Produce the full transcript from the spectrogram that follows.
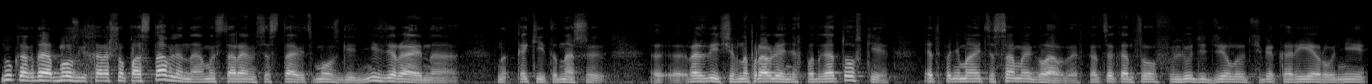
Ну, когда мозги хорошо поставлены, а мы стараемся ставить мозги, невзирая на, на какие-то наши э, различия в направлениях подготовки, это, понимаете, самое главное. В конце концов, люди делают себе карьеру не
